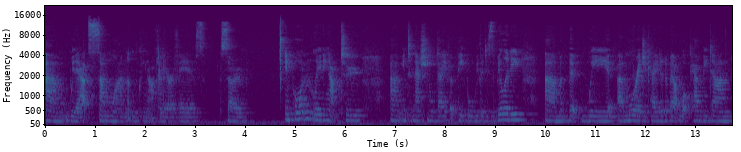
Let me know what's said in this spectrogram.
um, without someone looking after their affairs. So important leading up to um, International Day for People with a Disability. Um, that we are more educated about what can be done,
